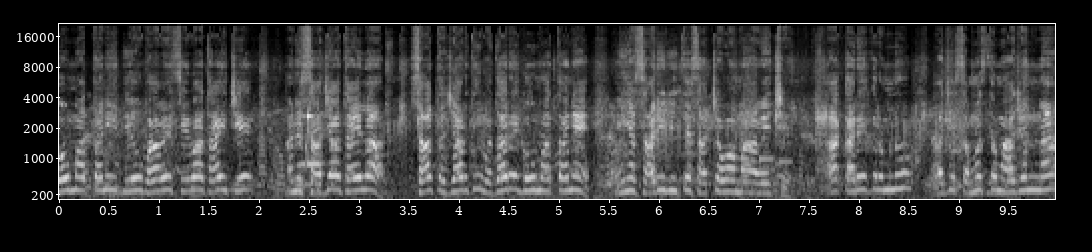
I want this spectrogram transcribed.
ગૌમાતાની દેવભાવે સેવા થાય છે અને સાજા થયેલા સાત હજારથી વધારે ગૌમાતાને અહીંયા સારી રીતે સાચવવામાં આવે છે. આ કાર્યક્રમનું આજે સમસ્ત મહાજનના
